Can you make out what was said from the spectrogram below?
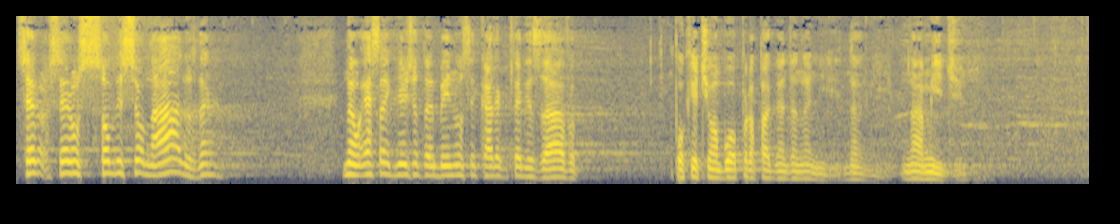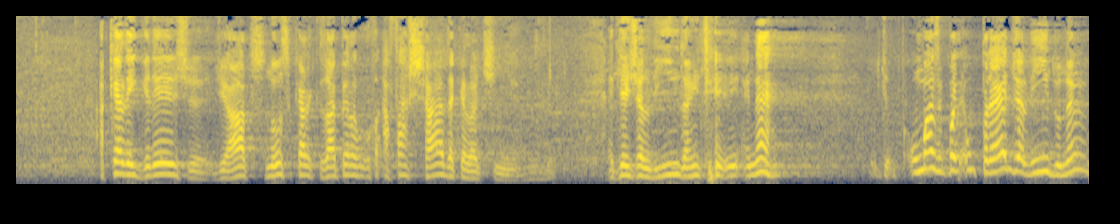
Serão, serão solucionados, né? Não, essa igreja também não se caracterizava porque tinha uma boa propaganda na, na, na mídia. Aquela igreja de Atos não se caracterizava pela a fachada que ela tinha. A igreja linda, né? O, prédio é lindo, né?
